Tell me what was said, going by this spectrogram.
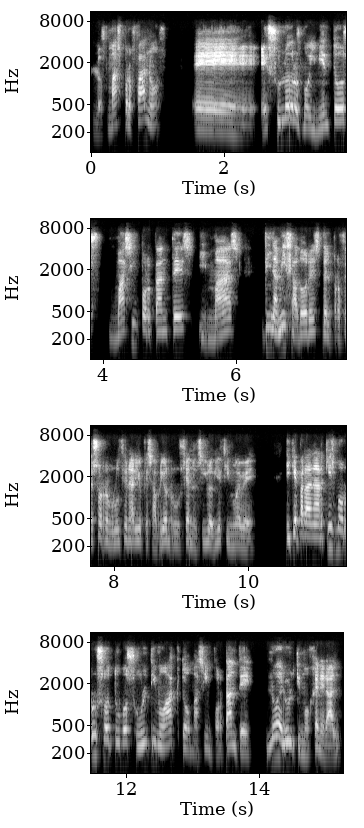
los más profanos, es uno de los movimientos más importantes y más dinamizadores del proceso revolucionario que se abrió en Rusia en el siglo XIX y que para el anarquismo ruso tuvo su último acto más importante, no el último general,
